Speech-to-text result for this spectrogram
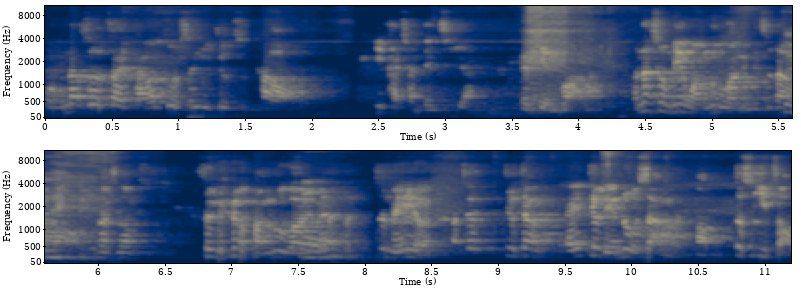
我们那时候在台湾做生意，就只靠一台传真机啊，跟电话。啊那时候没有网络啊，你们知道吗？那时候是没有网络啊，是没有，就就这样，哎，就联络上了。好，这是一种。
